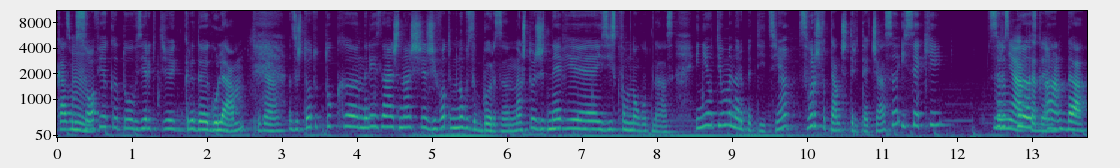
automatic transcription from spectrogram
казвам mm. София, като визирайки, че града е голям. Да. Защото тук, нали, знаеш, нашия живот е много забързан. Нашето ежедневие изисква много от нас. И ние отиваме на репетиция, свършва там 4 часа и всеки се разпръска. А, да.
